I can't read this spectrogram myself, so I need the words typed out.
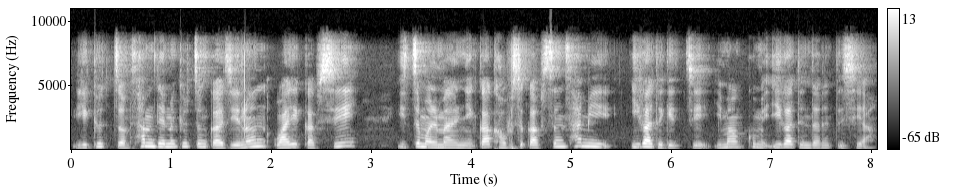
이게 교점 3되는 교점까지는 y 값이 2점 얼마니까 가우스 값은 3이 2가 되겠지. 이만큼이 2가 된다는 뜻이야.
